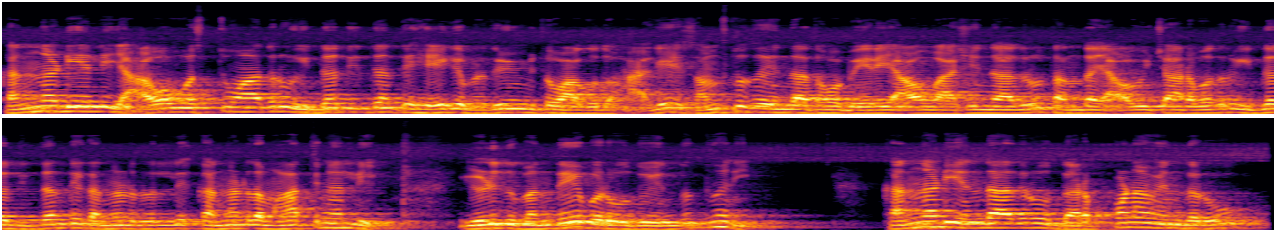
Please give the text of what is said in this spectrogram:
ಕನ್ನಡಿಯಲ್ಲಿ ಯಾವ ವಸ್ತುವಾದರೂ ಇದ್ದದಿದ್ದಂತೆ ಹೇಗೆ ಪ್ರತಿಬಿಂಬಿತವಾಗುವುದು ಹಾಗೆ ಸಂಸ್ಕೃತದಿಂದ ಅಥವಾ ಬೇರೆ ಯಾವ ಭಾಷೆಯಿಂದಾದರೂ ತಂದ ಯಾವ ವಿಚಾರವಾದರೂ ಇದ್ದದಿದ್ದಂತೆ ಕನ್ನಡದಲ್ಲಿ ಕನ್ನಡದ ಮಾತಿನಲ್ಲಿ ಇಳಿದು ಬಂದೇ ಬರುವುದು ಎಂದು ಧ್ವನಿ. ಕನ್ನಡಿ ಎಂದಾದರೂ ದರ್ಪಣವೆಂದರೂ,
